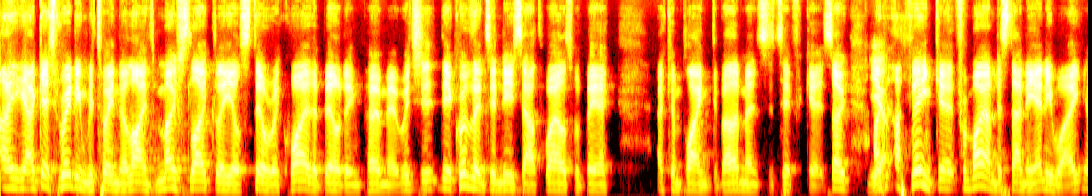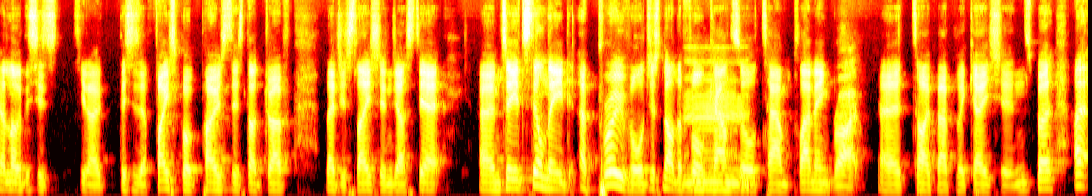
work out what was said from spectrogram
I, I guess reading between the lines, most likely you'll still require the building permit, which the equivalent in New South Wales would be a, a complying development certificate. So yeah. I, I, think, uh, from my understanding anyway, and look, this is you know this is a Facebook post, it's not draft legislation just yet. Um, so you'd still need approval, just not the full mm. council town planning right. uh, type applications. But I,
